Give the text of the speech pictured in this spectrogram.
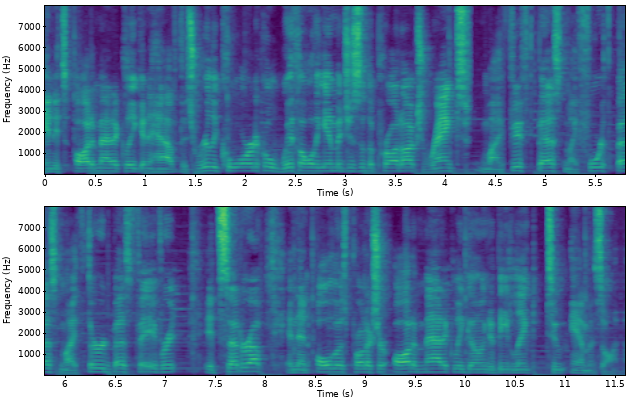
And it's automatically gonna have this really cool article with all the images of the products ranked my fifth best, my fourth best, my third best favorite, etc. And then all those products are automatically going to be linked to Amazon.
